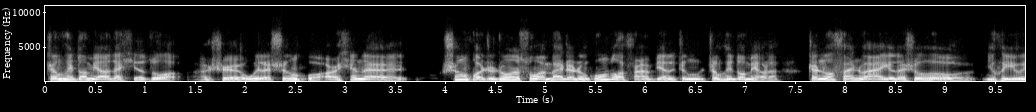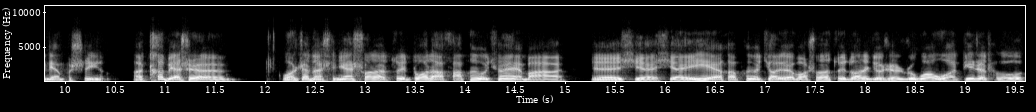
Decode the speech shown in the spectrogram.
争分夺秒的在写作，而是为了生活，而现在生活之中的送外卖这种工作反而变得争争分夺秒了。这种反转有的时候你会有一点不适应啊，特别是我这段时间说的最多的发朋友圈也罢，呃写写一些和朋友交流也罢，说的最多的就是如果我低着头。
